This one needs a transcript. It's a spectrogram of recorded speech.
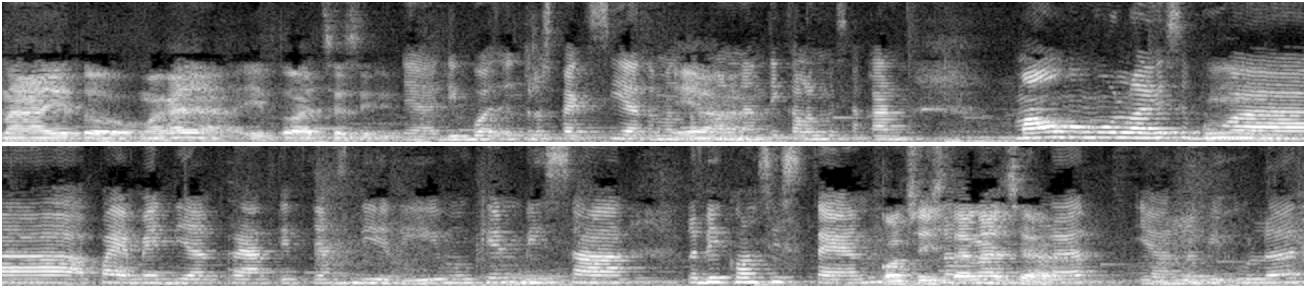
Nah itu makanya itu aja sih. Ya dibuat introspeksi ya teman-teman. Iya. Nanti kalau misalkan mau memulai sebuah Hmm. apa ya media kreatifnya sendiri, mungkin bisa lebih konsisten. Konsisten lebih aja. ulet, ya lebih ulet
